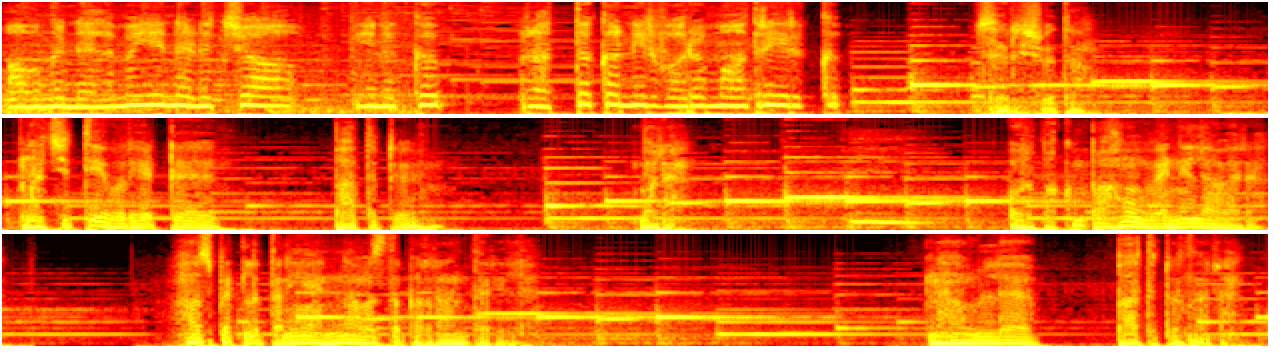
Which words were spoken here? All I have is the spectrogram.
அவங்க நிலைமைய நினைச்சா எனக்கு ரத்த கண்ணீர் வர மாதிரி இருக்கு. சரி ஸ்வேதா. நான் சித்தி ஒரு எட்டு பார்த்துட்டு பாவம் வெண்ணிலா வேற. ஹாஸ்பிட்டல் தனியா என்ன அவஸ்தைப்படுறான்னு தெரியல. நான் உள்ள பார்த்துட்டு வந்துடுறேன்.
